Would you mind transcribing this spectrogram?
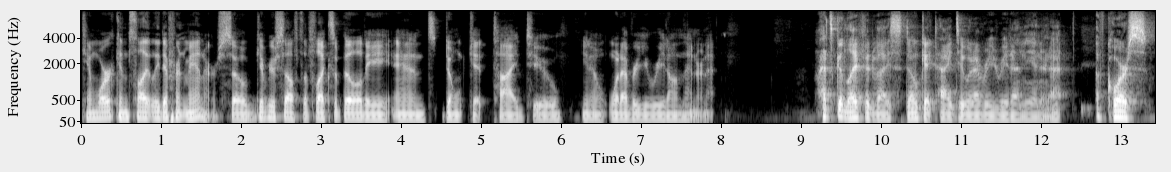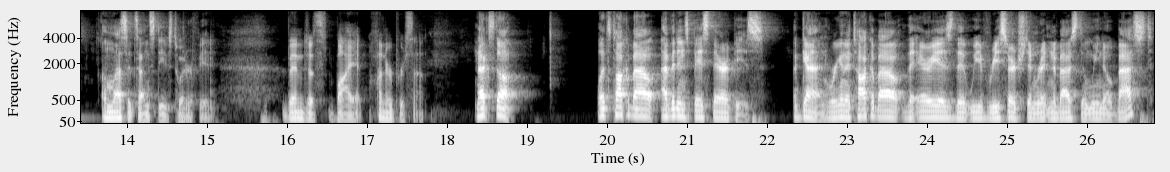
can work in slightly different manners. So give yourself the flexibility and don't get tied to you know whatever you read on the internet. That's good life advice. Don't get tied to whatever you read on the internet. Of course, unless it's on Steve's Twitter feed. Then just buy it 100%. Next up, let's talk about evidence based therapies. Again, we're going to talk about the areas that we've researched and written about and we know best,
